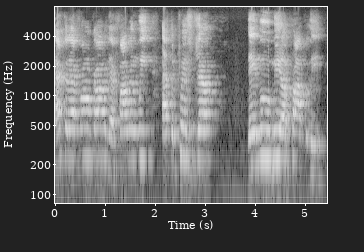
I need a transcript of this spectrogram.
After that phone call, that following week, after Prince jumped, they moved me up properly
